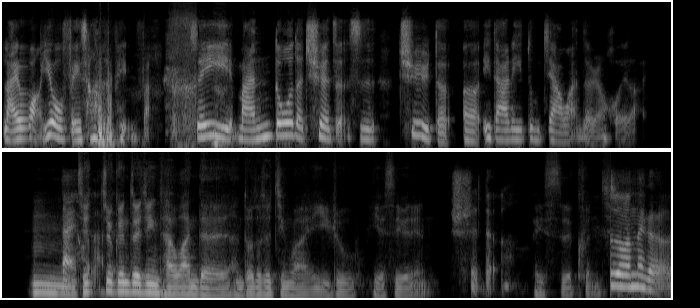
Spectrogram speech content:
来往又非常的频繁，所以蛮多的确诊是去的呃意大利度假玩的人回来，嗯，就就跟最近台湾的很多都是境外移入，也是有点是的。类似的困境，是说那个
